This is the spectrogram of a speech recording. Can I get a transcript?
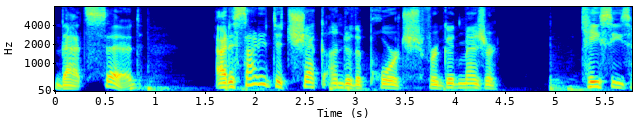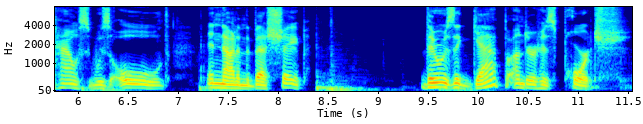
That said, I decided to check under the porch for good measure. Casey's house was old and not in the best shape. There was a gap under his porch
